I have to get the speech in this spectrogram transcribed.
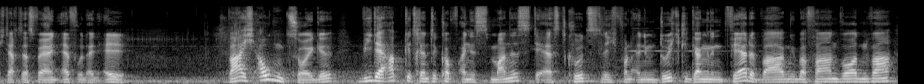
Ich dachte, das wäre ein F und ein L. War ich Augenzeuge, wie der abgetrennte Kopf eines Mannes, der erst kürzlich von einem durchgegangenen Pferdewagen überfahren worden war,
